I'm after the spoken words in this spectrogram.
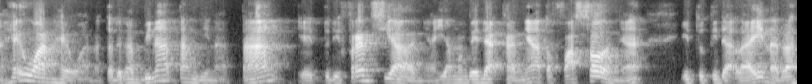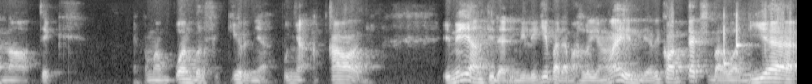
hewan-hewan atau dengan binatang-binatang yaitu diferensialnya yang membedakannya atau fasalnya itu tidak lain adalah nautik. Kemampuan berpikirnya punya akalnya. Ini yang tidak dimiliki pada makhluk yang lain. Jadi konteks bahwa dia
